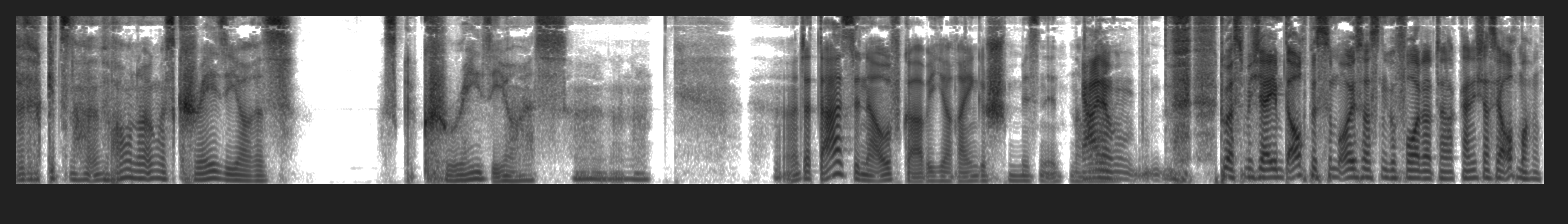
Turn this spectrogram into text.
Was Gibt's noch, wir brauchen noch irgendwas Crazieres. Was Crazieres. Da, da du eine Aufgabe hier reingeschmissen in den Ja, Raum. du hast mich ja eben auch bis zum Äußersten gefordert, da kann ich das ja auch machen.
